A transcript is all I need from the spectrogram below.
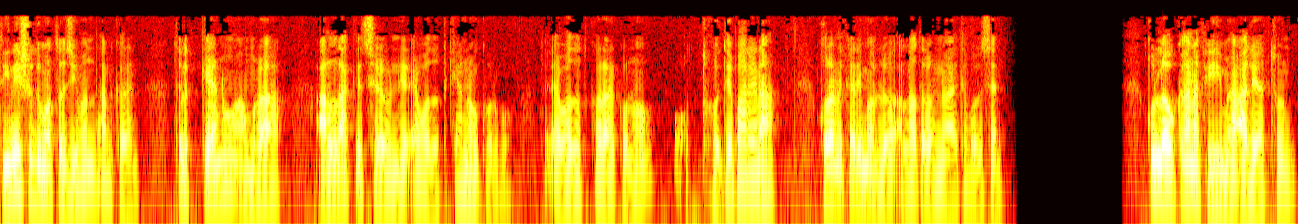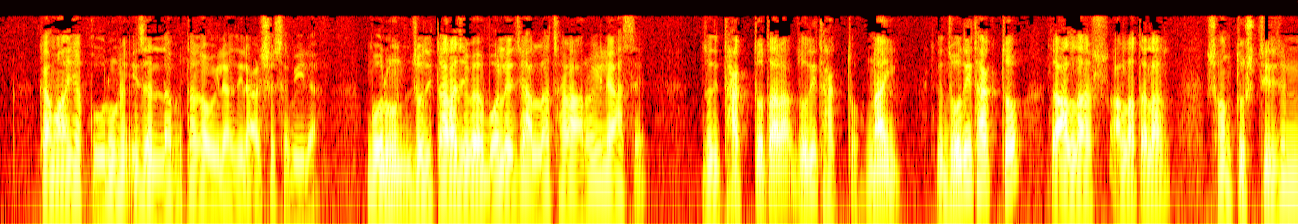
তিনি শুধুমাত্র জীবন দান করেন। তাহলে কেন আমরা আল্লাহকে ছেড়ে অন্যের আবাদত কেন করব? আবাদত করার কোনো অর্থ হতে পারে না। কোরআন কারিম আল্লাহ তালা অন্য আয়তে বলেছেন কুল্লাউকানা ফিহিমা আলিয়াতুন কামা ইয়াকুলুন ইজাল্লাব তাকা ইলাজিল আরশে সাবিলা। বলুন, যদি তারা যেভাবে বলে যে আল্লাহ ছাড়া আরও ইলা আছে, যদি থাকতো তারা? যদি থাকতো, নাই। যদি থাকতো, তো আল্লাহ আল্লাহ তালার সন্তুষ্টির জন্য,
